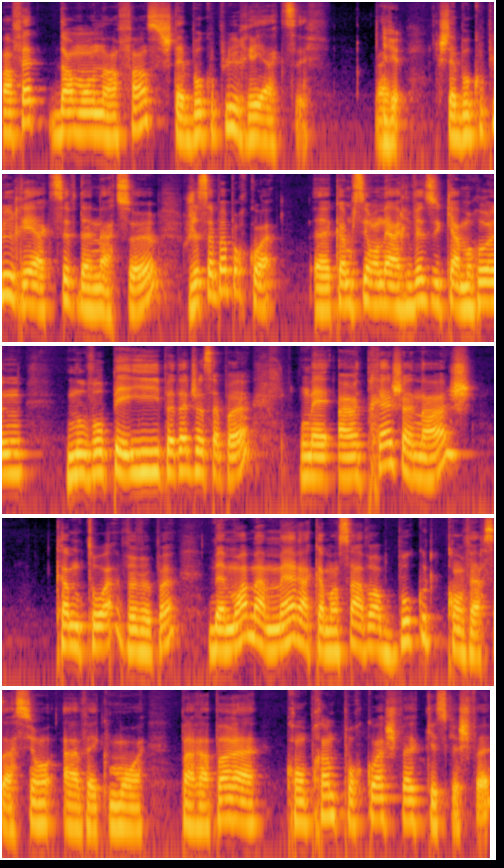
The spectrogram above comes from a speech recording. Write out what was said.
en fait, dans mon enfance, j'étais beaucoup plus réactif. J'étais beaucoup plus réactif de nature. Je sais pas pourquoi. Euh, comme si on est arrivé du Cameroun, nouveau pays, peut-être, je sais pas. Mais à un très jeune âge, comme toi, veux, veux pas, ben moi, ma mère a commencé à avoir beaucoup de conversations avec moi par rapport à comprendre pourquoi je fais qu'est-ce que je fais,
